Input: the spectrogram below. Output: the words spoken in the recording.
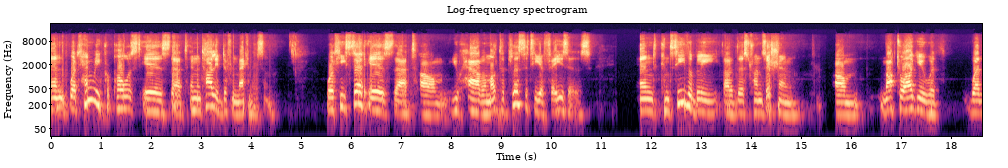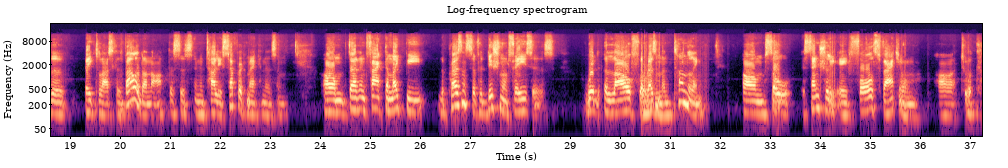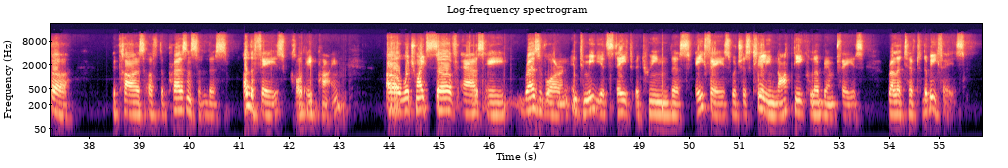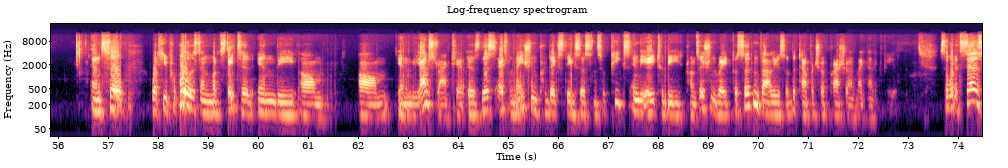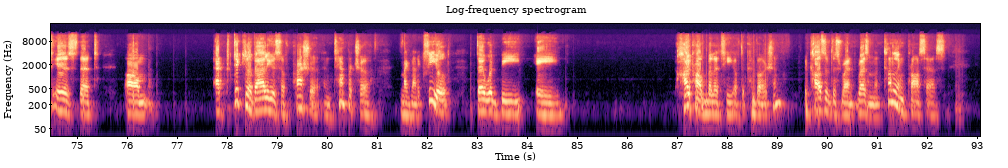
And what Henry proposed is that an entirely different mechanism. What he said is that um, you have a multiplicity of phases, and conceivably, uh, this transition, um, not to argue with whether baked Alaska is valid or not, this is an entirely separate mechanism, um, that in fact there might be the presence of additional phases would allow for resonant tunneling. Um, so essentially a false vacuum uh, to occur because of the presence of this other phase called A prime, uh, which might serve as a reservoir, an intermediate state between this A phase, which is clearly not the equilibrium phase relative to the B phase. And so what he proposed and what stated in the um, um, in the abstract here is this explanation predicts the existence of peaks in the A to B transition rate for certain values of the temperature, pressure, and magnetic field. So what it says is that um, at particular values of pressure and temperature, magnetic field, there would be a high probability of the conversion because of this resonant tunneling process.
